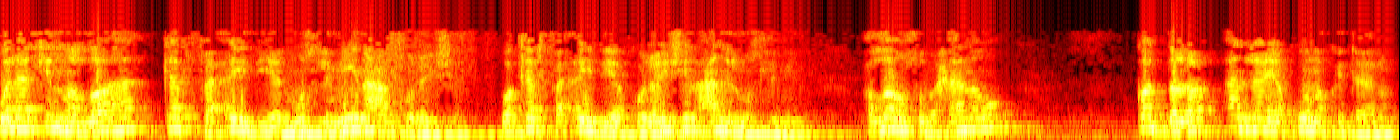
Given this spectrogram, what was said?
ولكن الله كف أيدي المسلمين عن قريش وكف أيدي قريش عن المسلمين. الله سبحانه قدر أن لا يكون قتال.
